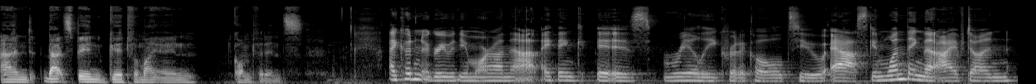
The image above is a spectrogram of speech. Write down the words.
and that's been good for my own confidence. I couldn't agree with you more on that. I think it is really critical to ask. And one thing that I've done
